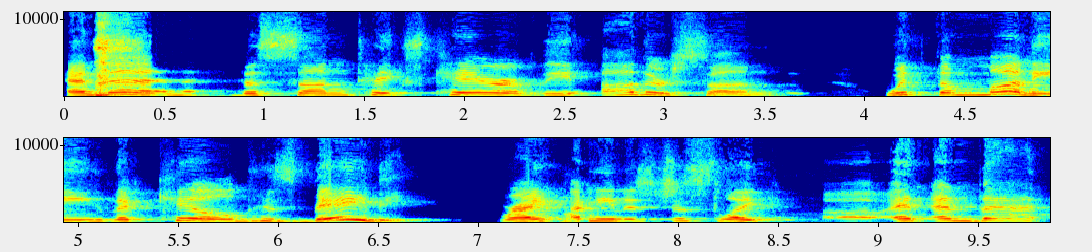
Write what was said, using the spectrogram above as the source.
And then the son takes care of the other son with the money that killed his baby, right? Mm-hmm. I mean, it's just like, uh, and, and that,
